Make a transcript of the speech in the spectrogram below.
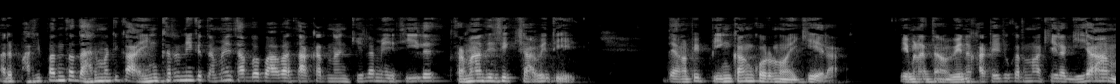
අර පරිපන්ත ධර්ම ටික අයින් කරන එක තමයි සබ්බපාවසා කරනම් කියලා මේ සීල සමාධි ශික්ෂාවේ තියෙන්නේ. දැන් අපි පිංකම් කරනවායි කියලා. එහෙම නැත්නම් වෙන කටයුතු කරනවා කියලා ගියාම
